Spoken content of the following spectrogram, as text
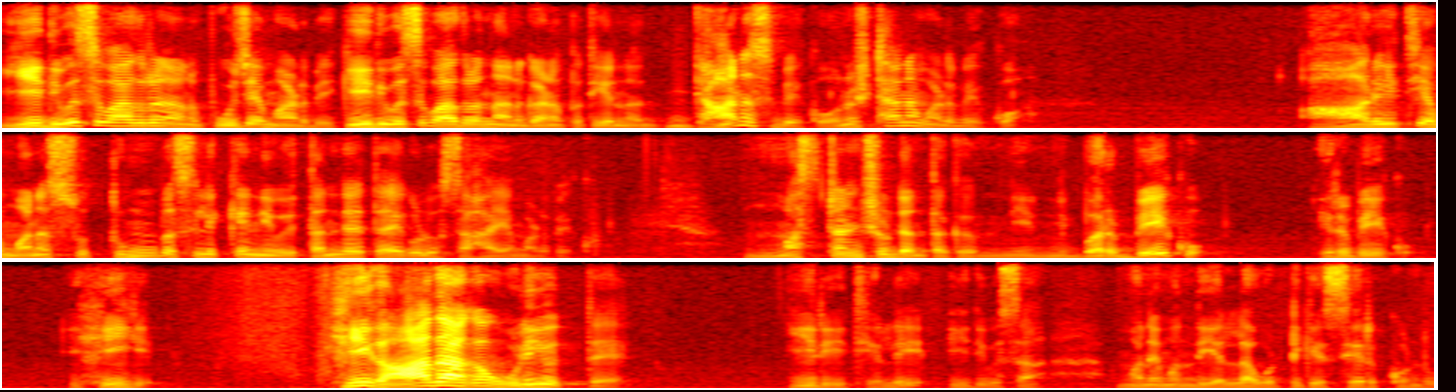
ಈ ದಿವಸವಾದರೂ ನಾನು ಪೂಜೆ ಮಾಡಬೇಕು. ಈ ದಿವಸವಾದರೂ ನಾನು ಗಣಪತಿಯನ್ನು ಧ್ಯಾನಿಸಬೇಕು, ಅನುಷ್ಠಾನ ಮಾಡಬೇಕು. ಆ ರೀತಿಯ ಮನಸ್ಸು ತುಂಬಿಸಲಿಕ್ಕೆ ನೀವು ತಂದೆ ತಾಯಿಗಳು ಸಹಾಯ ಮಾಡಬೇಕು. ಮಸ್ಟ್ ಆ್ಯಂಡ್ ಶುಡ್ ಅಂತ ನೀವು ಬರಬೇಕು, ಇರಬೇಕು. ಹೀಗೆ. ಹೀಗಾದಾಗ ಉಳಿಯುತ್ತೆ ಈ ರೀತಿಯಲ್ಲಿ ಈ ದಿವಸ ಮನೆ ಮಂದಿ ಎಲ್ಲ ಒಟ್ಟಿಗೆ ಸೇರಿಕೊಂಡು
